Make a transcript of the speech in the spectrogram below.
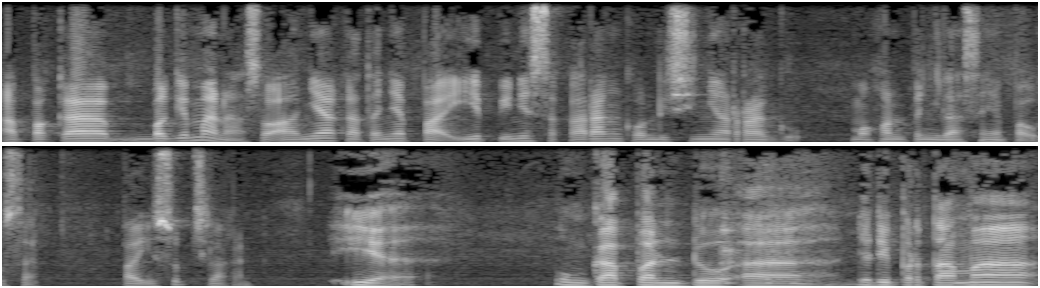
Apakah bagaimana? Soalnya katanya Pak Ip ini sekarang kondisinya ragu. Mohon penjelasannya Pak Ustadz. Pak Yusuf silakan. Iya, ungkapan doa. Jadi pertama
